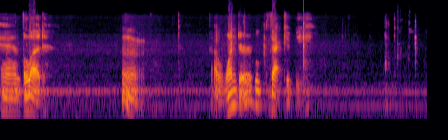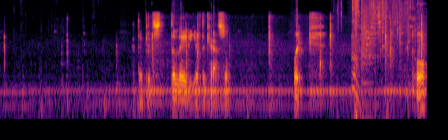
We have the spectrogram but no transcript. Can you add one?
and blood. Hmm. I wonder who that could be. I think it's the lady of the castle. Break. Cool.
